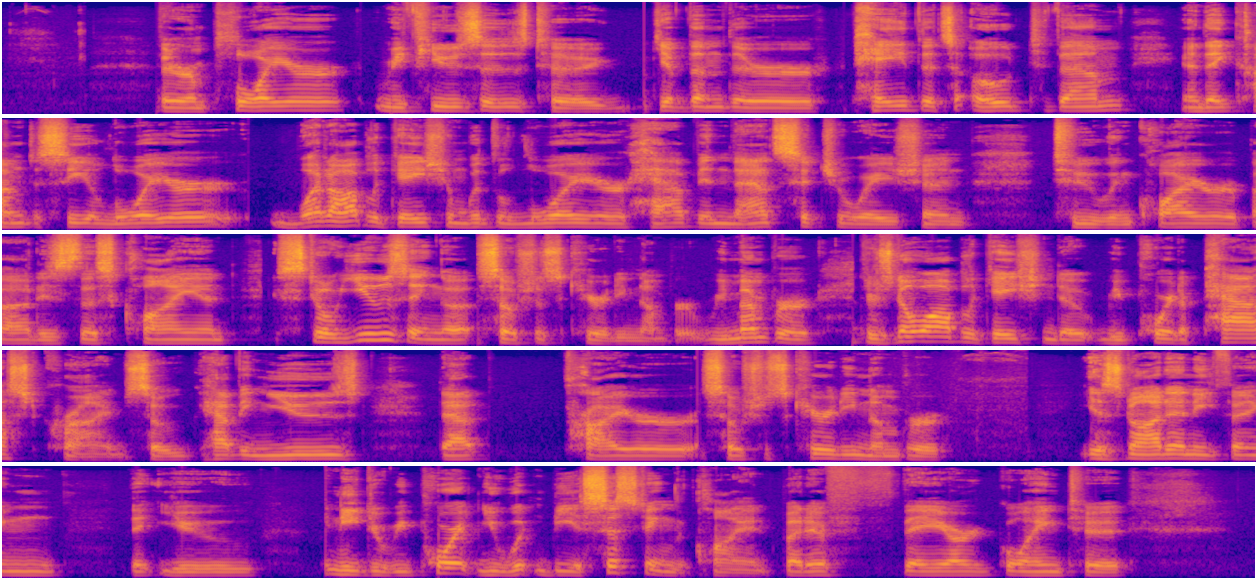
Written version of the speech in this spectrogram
their employer refuses to give them their pay that's owed to them and they come to see a lawyer. What obligation would the lawyer have in that situation to inquire about is this client still using a social security number? Remember, there's no obligation to report a past crime. So having used that prior social security number is not anything that you need to report. You wouldn't be assisting the client. But if they are going to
